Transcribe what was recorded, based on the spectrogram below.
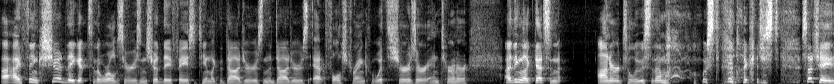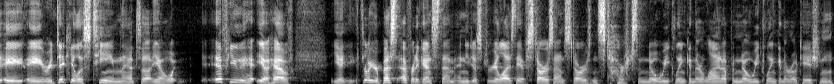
I think should they get to the World Series and should they face a team like the Dodgers and the Dodgers at full strength with Scherzer and Turner, I think like that's an honor to lose to them almost. like just such a, a, a ridiculous team that uh, you know what if you you know have you, throw your best effort against them and you just realize they have stars on stars and stars and no weak link in their lineup and no weak link in their rotation.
